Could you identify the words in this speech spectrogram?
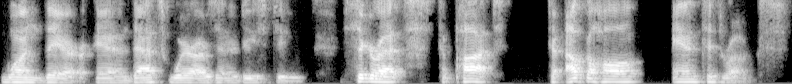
one there. And that's where I was introduced to cigarettes, to pot, to alcohol, and to drugs.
